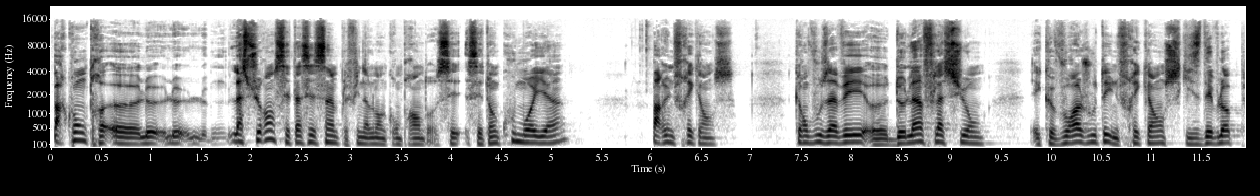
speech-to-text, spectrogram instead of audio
Par contre, euh, l'assurance, c'est assez simple finalement à comprendre. C'est c'est un coût moyen par une fréquence. Quand vous avez euh, de l'inflation et que vous rajoutez une fréquence qui se développe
